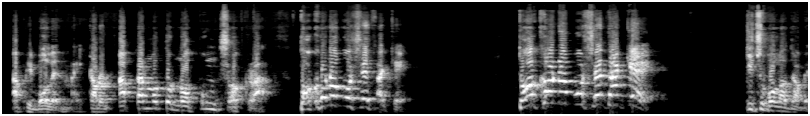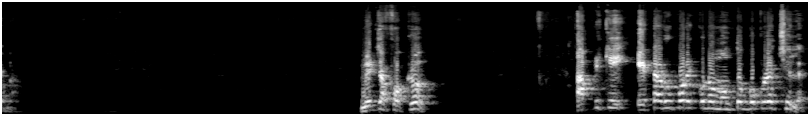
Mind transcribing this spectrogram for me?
আপনি বলেন নাই। কারণ আপনার মতো নপুংসকরা তখনও বসে থাকে। তখনও বসে থাকে। কিছু বলা যাবে না। মির্জা ফখরুল, আপনি কি এটার উপরে কোনো মন্তব্য করেছিলেন?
